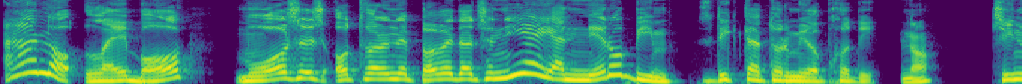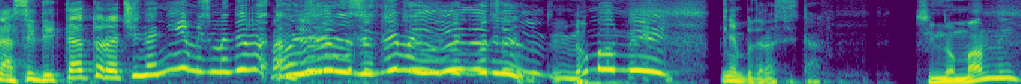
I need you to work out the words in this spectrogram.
Áno, lebo môžeš otvorene povedať, že nie, ja nerobím s diktátormi obchody. No. Čína si diktátora, Čína nie, my sme... No manný. Nebud rasista. Si no manný?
